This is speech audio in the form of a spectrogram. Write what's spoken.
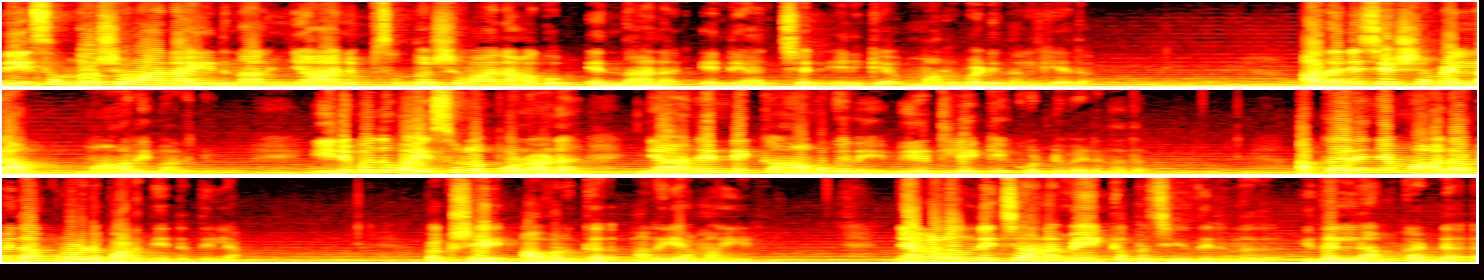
നീ സന്തോഷവാനായിരുന്നാൽ ഞാനും സന്തോഷവാനാകും എന്നാണ് എന്റെ അച്ഛൻ എനിക്ക് മറുപടി നൽകിയത്. അതിനുശേഷം എല്ലാം മാറി മറിഞ്ഞു. ഇരുപത് വയസ്സുള്ളപ്പോഴാണ് ഞാൻ എന്റെ കാമുകനെ വീട്ടിലേക്ക് കൊണ്ടുവരുന്നത്. അക്കാര്യം ഞാൻ മാതാപിതാക്കളോട് പറഞ്ഞിരുന്നില്ല. പക്ഷേ അവർക്ക് അറിയാമായിരുന്നു. ഞങ്ങൾ ഒന്നിച്ചാണ് മേക്കപ്പ് ചെയ്തിരുന്നത്. ഇതെല്ലാം കണ്ട്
